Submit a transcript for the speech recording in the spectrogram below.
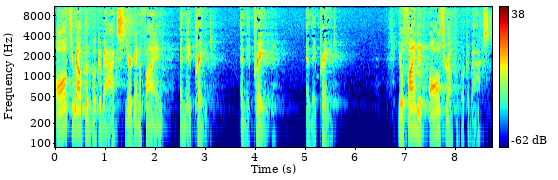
All throughout the book of Acts, you're going to find, and they prayed, and they prayed, and they prayed. You'll find it all throughout the book of Acts.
